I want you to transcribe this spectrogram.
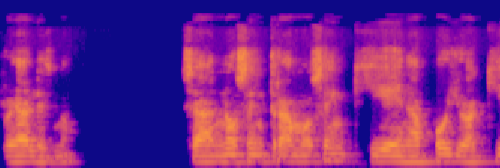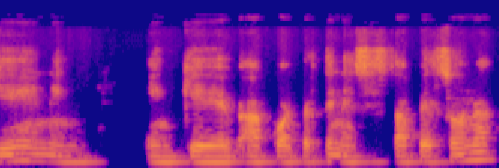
reales, ¿no? O sea, nos centramos en quién apoyó a quién, en, en qué, a cuál pertenece esta persona,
